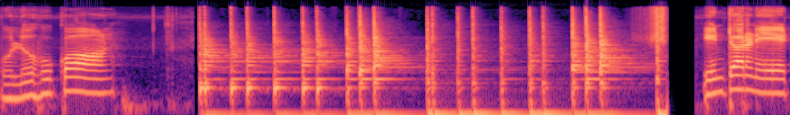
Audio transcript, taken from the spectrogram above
બોલો, હું કોણ? ઇન્ટરનેટ.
